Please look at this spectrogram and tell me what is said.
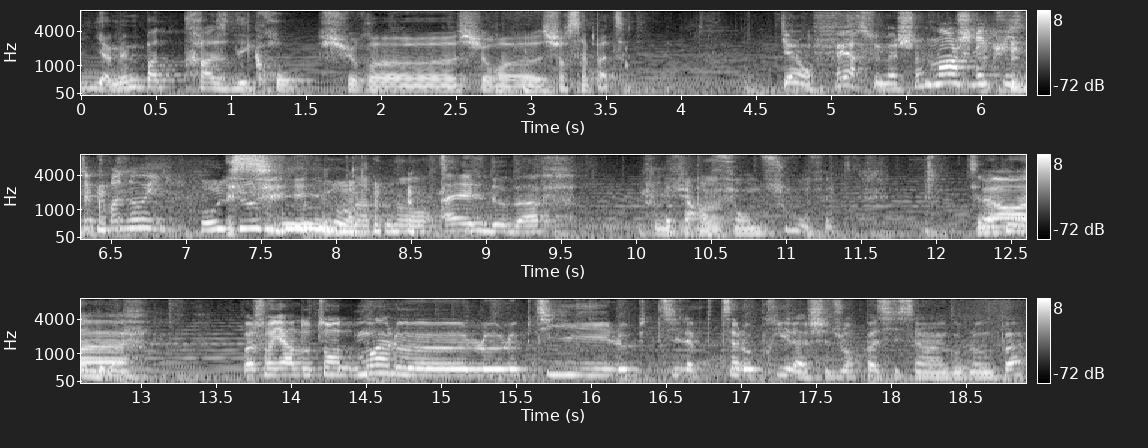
Il n'y a même pas de trace d'écro sur, euh, sur, euh, sur sa patte. Quel enfer ce machin. Mange les cuisses de grenouille. C'est maintenant à elle de baffe. Il faut lui faire un feu en dessous en fait. C'est maintenant à elle de euh, baffe. Moi je regarde autour de moi le, le, le petit, le petit, la petite saloperie là, je sais toujours pas si c'est un gobelin ou pas.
